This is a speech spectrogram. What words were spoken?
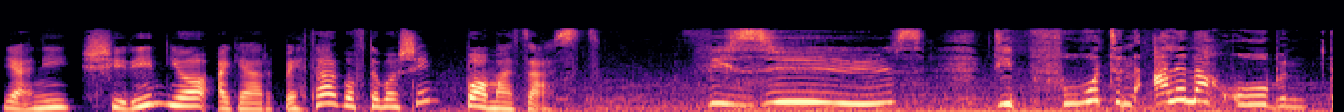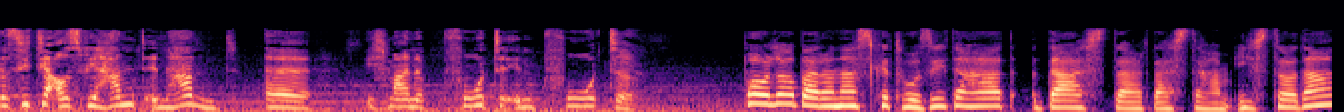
یعنی شیرین یا اگر بهتر گفته باشیم بامزه است. Wie süß. Die Pfoten alle nach oben. Das sieht ja aus wie Hand in Hand. Äh, ich meine Pfote in Pfote. پاولا بر آن است که توضیح دهد دست در دست هم ایستادن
